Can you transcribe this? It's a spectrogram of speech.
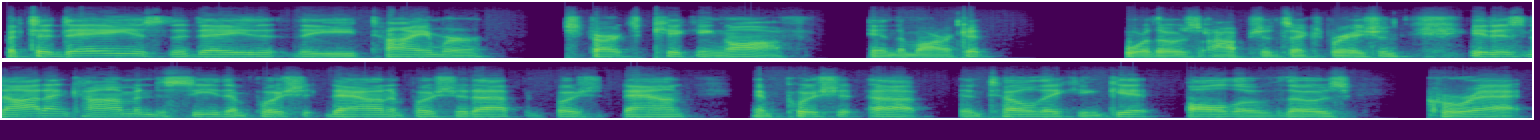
But today is the day that the timer starts kicking off in the market for those options expiration. It is not uncommon to see them push it down and push it up and push it down and push it up until they can get all of those correct.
